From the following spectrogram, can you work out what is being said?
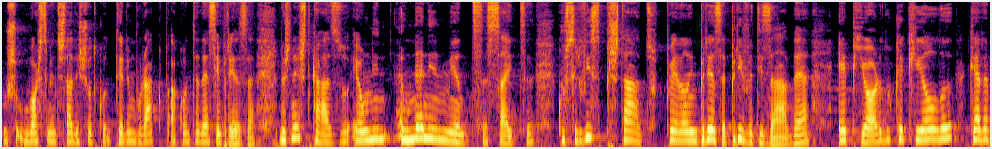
o, o, Orçamento do Estado deixou de ter um buraco à conta dessa empresa. Mas neste caso é unanimemente aceite que o serviço prestado pela empresa privatizada é pior do que aquele que era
